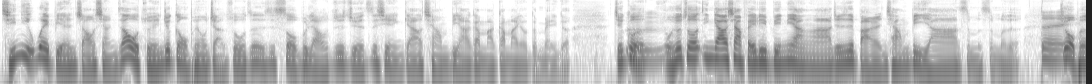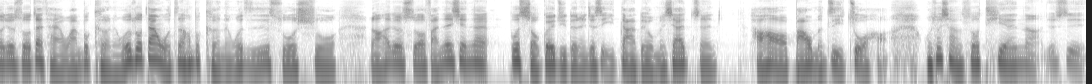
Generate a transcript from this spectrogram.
请你为别人着想。你知道我昨天就跟我朋友讲说，我真的是受不了，我就觉得这些人应该要枪毙啊，干嘛干嘛有的没的。结果我就说应该要像菲律宾那样啊，就是把人枪毙啊，什么什么的。对。就我朋友就说在台湾不可能，我就说当然我知道不可能，我只是说说。然后他就说反正现在不守规矩的人就是一大堆，我们现在只能好好把我们自己做好。我就想说天哪，就是。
